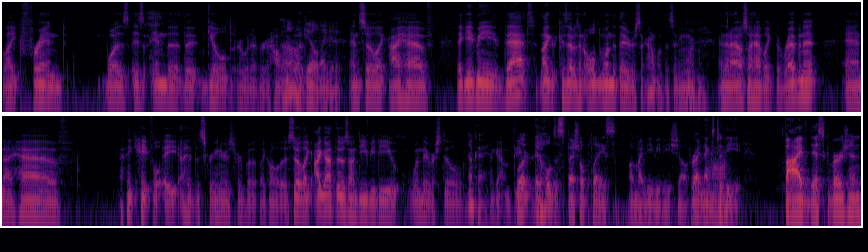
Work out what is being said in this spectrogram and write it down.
like friend was is in the the guild or whatever in Hollywood. oh, Guild, I get it. And so like I have they gave me that like because that was an old one that they were just like I don't want this anymore. Mm-hmm. And then I also have like the Revenant and I have I think Hateful Eight. I had the screeners for both like all of those. So like I got those on DVD when they were still Okay. like out in theaters. Well, it holds a special place on my DVD shelf, right next to the five disc version,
